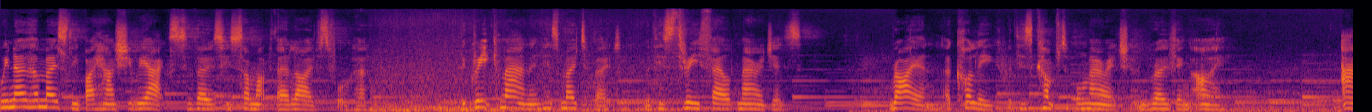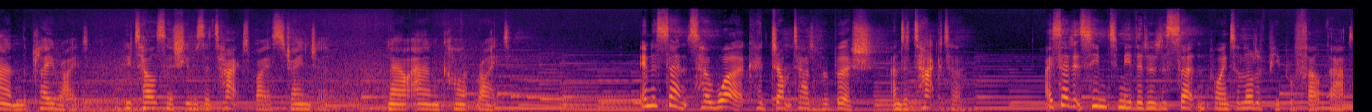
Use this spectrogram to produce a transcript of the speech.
We know her mostly by how she reacts to those who sum up their lives for her. The Greek man in his motorboat with his three failed marriages. Ryan, a colleague with his comfortable marriage and roving eye. Anne, the playwright, who tells her she was attacked by a stranger. Now Anne can't write. In a sense, her work had jumped out of a bush and attacked her. I said it seemed to me that at a certain point a lot of people felt that.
